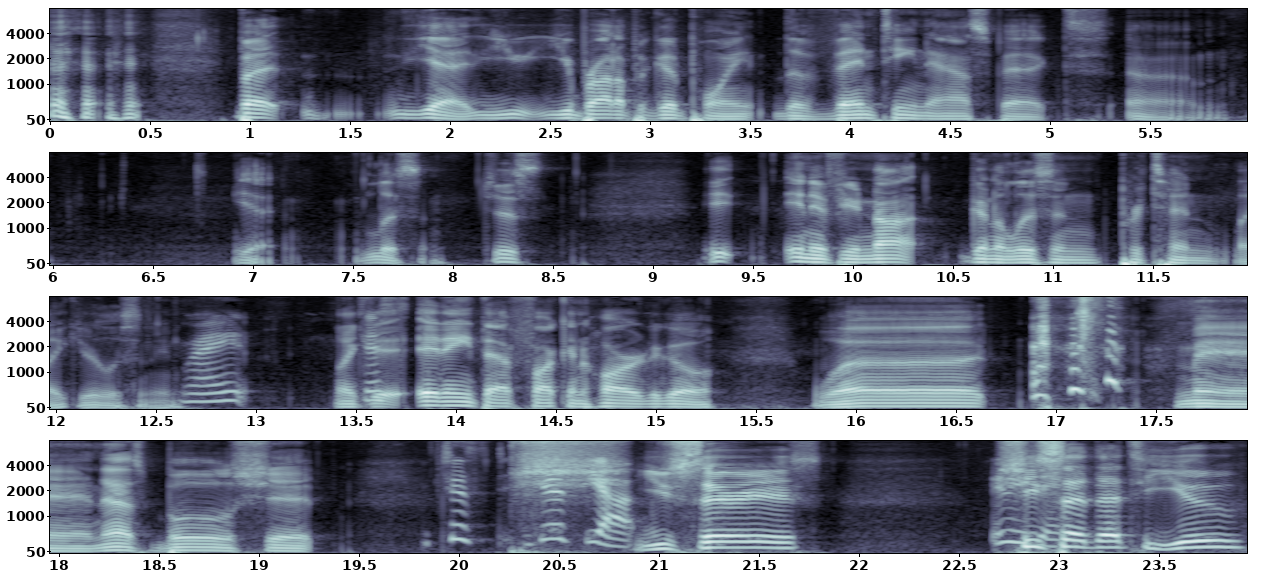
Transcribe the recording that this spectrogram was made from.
but, yeah, you you brought up a good point. The venting aspect, um, yeah. Listen, just it, and if you're not gonna listen, pretend like you're listening. Right? Like Just- it, it ain't that fucking hard to go. What? Man, that's bullshit. Just, just, yeah. You serious? She said that to you?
